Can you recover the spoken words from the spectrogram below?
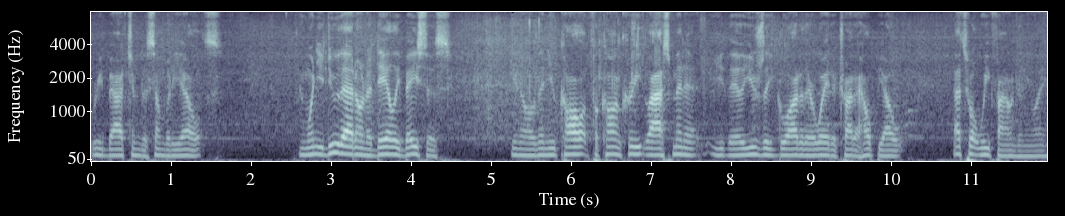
rebatch them to somebody else. And when you do that on a daily basis, you know, then you call it for concrete last minute, you, they'll usually go out of their way to try to help you out. That's what we found anyway.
